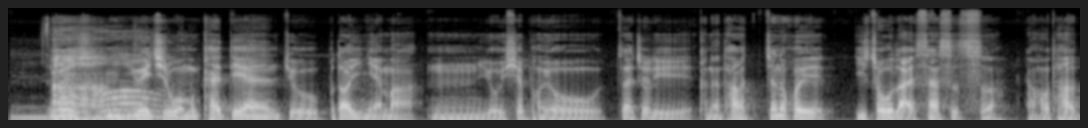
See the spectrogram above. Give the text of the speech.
因为因为其实我们开店就不到一年嘛，嗯，有一些朋友在这里，可能他真的会一周来三四次。然后他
